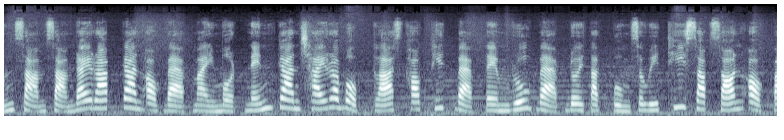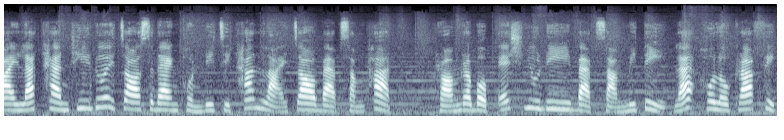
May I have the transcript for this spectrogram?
2033 ได้รับการออกแบบใหม่หมด เน้นการใช้ระบบ Glass Cockpit แบบเต็มรูปแบบโดยตัดปุ่มสวิตช์ที่ซับซ้อนออกไปและแทนที่ด้วยจอแสดงผลดิจิทัลหลายจอแบบสัมผัส พร้อมระบบ HUD แบบ 3 มิติ และ Holographic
